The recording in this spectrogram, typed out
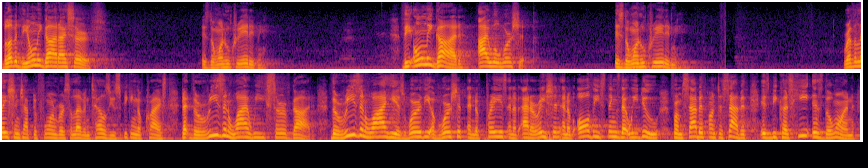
Beloved, the only God I serve is the one who created me. The only God I will worship is the one who created me. Revelation chapter 4 and verse 11 tells you, speaking of Christ, that the reason why we serve God, the reason why He is worthy of worship and of praise and of adoration and of all these things that we do from Sabbath unto Sabbath is because He is the one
